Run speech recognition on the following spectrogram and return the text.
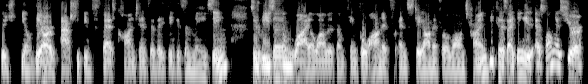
you know they are actually being fed content that they think is amazing. It's the reason why a lot of them can go on it for, and stay on it for a long time because I think as long as you're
